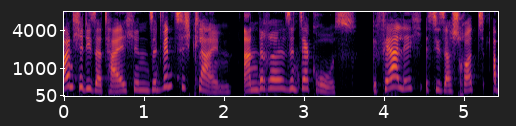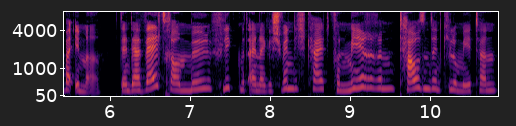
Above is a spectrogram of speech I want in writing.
Manche dieser Teilchen sind winzig klein, andere sind sehr groß. Gefährlich ist dieser Schrott aber immer. Denn der Weltraummüll fliegt mit einer Geschwindigkeit von mehreren tausenden Kilometern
